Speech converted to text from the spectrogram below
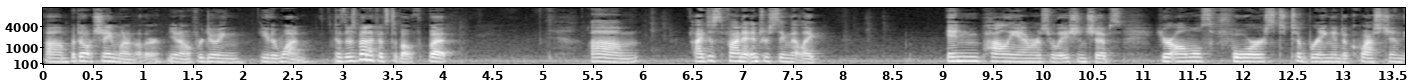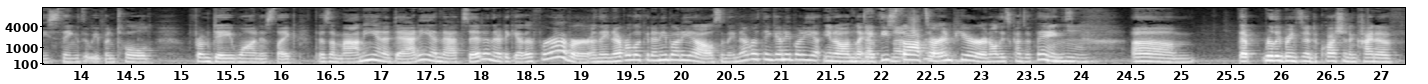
Um, but don't shame one another, you know, for doing either one because there's benefits to both. But um, I just find it interesting that like in polyamorous relationships, you're almost forced to bring into question these things that we've been told from day one is like there's a mommy and a daddy and that's it and they're together forever and they never look at anybody else and they never think anybody you know and like That's these thoughts are impure and all these kinds of things. Um, that really brings it into question and kind of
